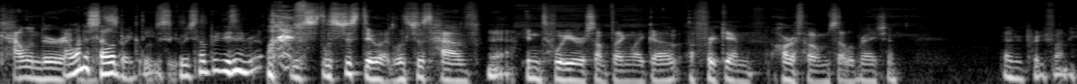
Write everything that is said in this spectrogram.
calendar. I want to celebrate these. Can we celebrate these in real life? Let's, let's just do it. Let's just have Yeah, in Twee or something like a, a freaking hearth home celebration. that'd be pretty funny.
